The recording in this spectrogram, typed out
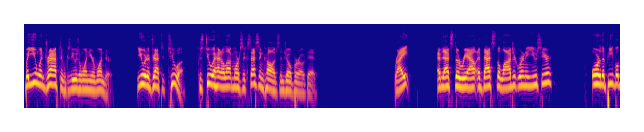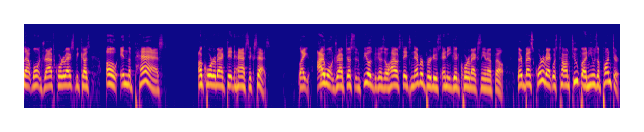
But you wouldn't draft him because he was a one year wonder. You would have drafted Tua because Tua had a lot more success in college than Joe Burrow did. Right? If that's the real, if that's the logic we're going to use here, or the people that won't draft quarterbacks because oh, in the past a quarterback didn't have success. Like, I won't draft Justin Fields because Ohio State's never produced any good quarterbacks in the NFL. Their best quarterback was Tom Tupa, and he was a punter.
